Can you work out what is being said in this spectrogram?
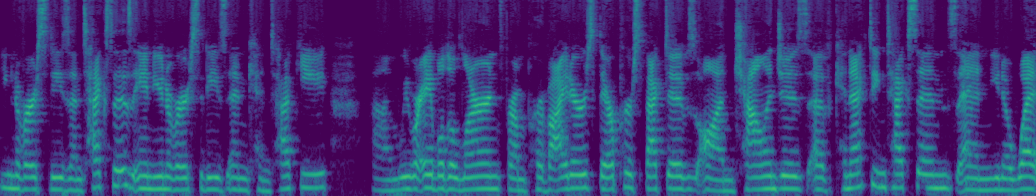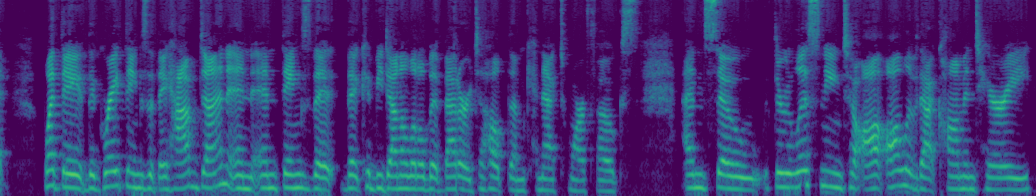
universities in Texas and universities in Kentucky. Um, we were able to learn from providers their perspectives on challenges of connecting Texans and you know what what they the great things that they have done and and things that that could be done a little bit better to help them connect more folks. And so through listening to all, all of that commentary,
